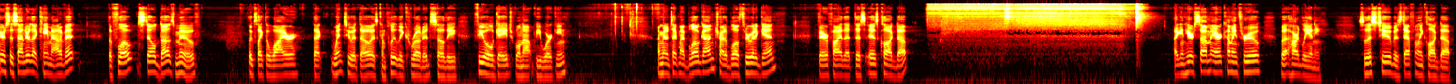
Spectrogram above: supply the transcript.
Here's the sender that came out of it. The float still does move. Looks like the wire that went to it though is completely corroded, so the fuel gauge will not be working. I'm going to take my blow gun, try to blow through it again, verify that this is clogged up. I can hear some air coming through, but hardly any. So this tube is definitely clogged up.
